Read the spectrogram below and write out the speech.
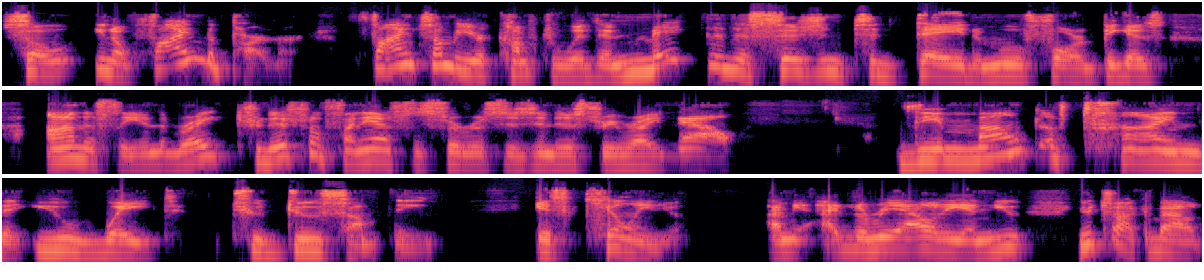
So, you know, find the partner, find somebody you're comfortable with, and make the decision today to move forward. Because honestly, in the right traditional financial services industry right now, the amount of time that you wait to do something is killing you. I mean, the reality, and you you talk about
